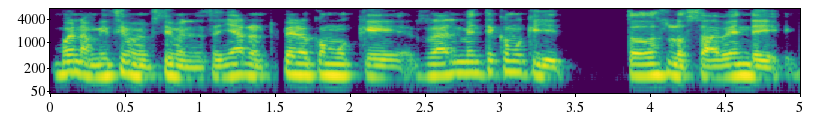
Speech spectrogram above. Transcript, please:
bueno, a mí sí me, sí me lo enseñaron, pero como que realmente como que todos lo saben, de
